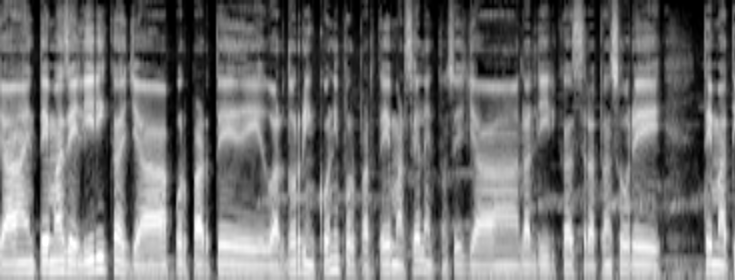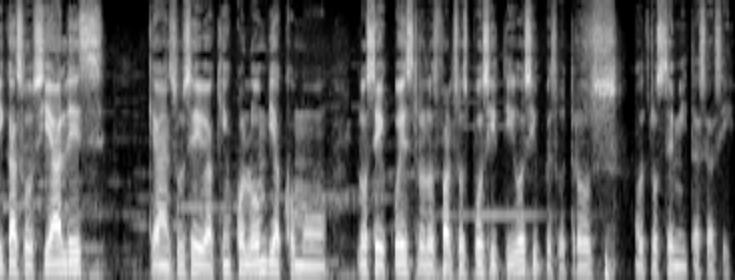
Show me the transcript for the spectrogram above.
Ya en temas de lírica ya por parte de Eduardo Rincón y por parte de Marcela entonces ya las líricas tratan sobre temáticas sociales que han sucedido aquí en Colombia como los secuestros los falsos positivos y pues otros otros temitas así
